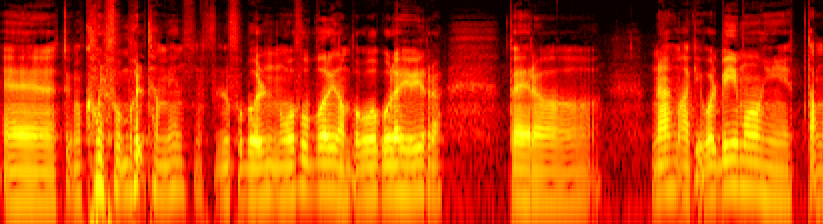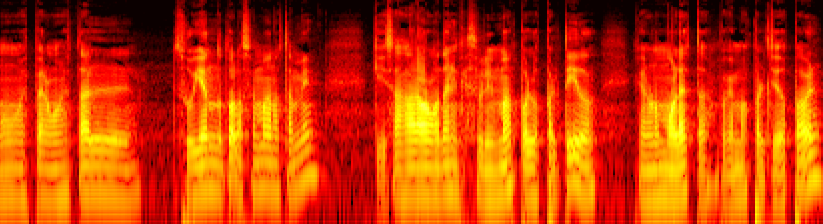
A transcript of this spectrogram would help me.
Eh, estuvimos con el fútbol también. El fútbol, no hubo fútbol y tampoco hubo culas y birra. Pero nada, aquí volvimos y estamos, esperamos estar subiendo todas las semanas también. Quizás ahora vamos a tener que subir más por los partidos, que no nos molesta, porque hay más partidos para ver.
